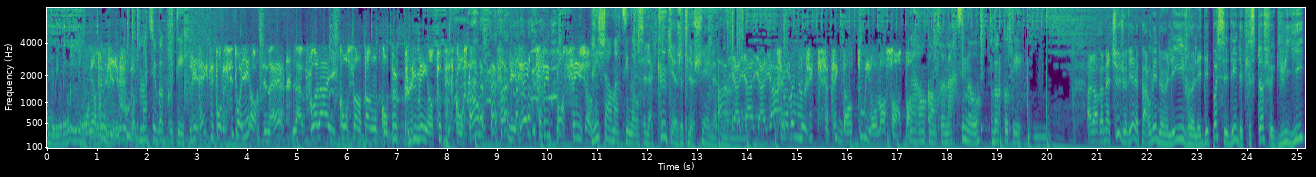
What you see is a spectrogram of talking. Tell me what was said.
On est en train de virer fou, là. Mathieu Bocoté. Les règles, c'est pour le citoyen ordinaire, la volaille consentante qu'on peut plumer en toutes circonstances. Ça, les règles, c'est pour ces gens. Richard Martineau. C'est la queue qui agite le chien maintenant. Aïe, aïe, aïe, aïe, aïe. C'est la même logique qui s'applique dans tout et on n'en sort pas. La rencontre Martineau. Alors, Mathieu, je viens de parler d'un livre, Les dépossédés de Christophe Guilly,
